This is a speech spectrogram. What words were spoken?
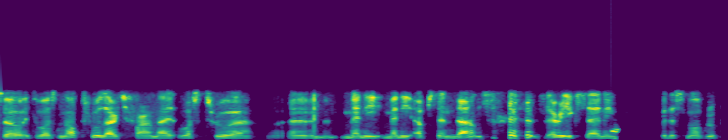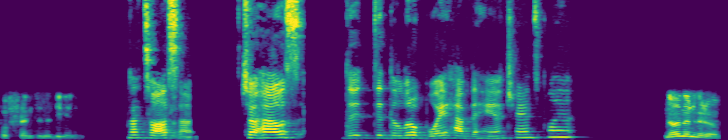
So it was not through large pharma; it was through uh, uh, many many ups and downs. Very exciting with a small group of friends in the beginning. That's awesome. So how's the, did the little boy have the hand transplant? No, no, no, no.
